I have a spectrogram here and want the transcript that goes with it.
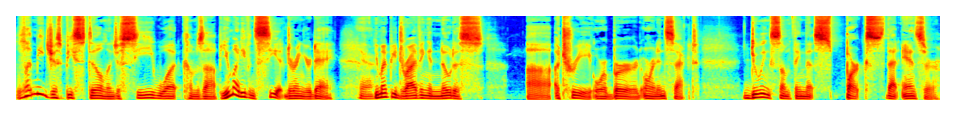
let me just be still and just see what comes up. You might even see it during your day. Yeah. You might be driving and notice uh, a tree or a bird or an insect doing something that sparks that answer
